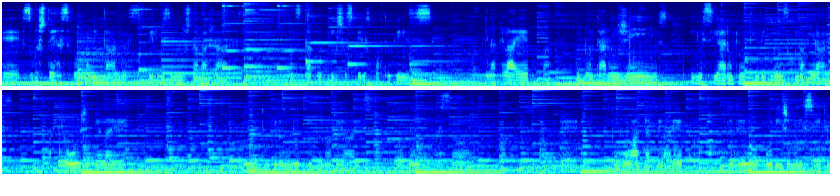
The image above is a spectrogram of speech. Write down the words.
É, suas terras foram habitadas pelos índios Tabajaras antes da conquista pelos portugueses, que naquela época implantaram engenhos, iniciaram plantio de grandes canaviais. Até hoje ela é muito grande em canaviais, tem uma grande plantação. É, o povoado daquela época, que deu origem ao município,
